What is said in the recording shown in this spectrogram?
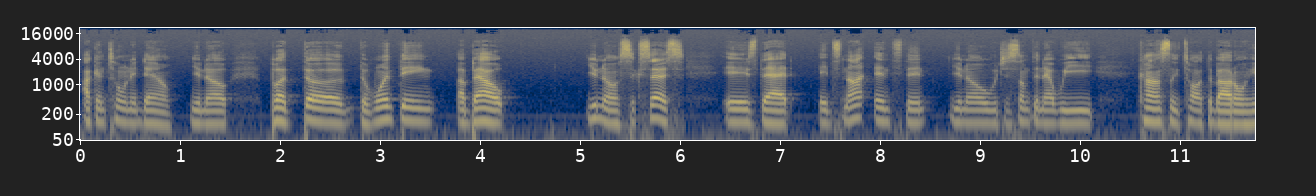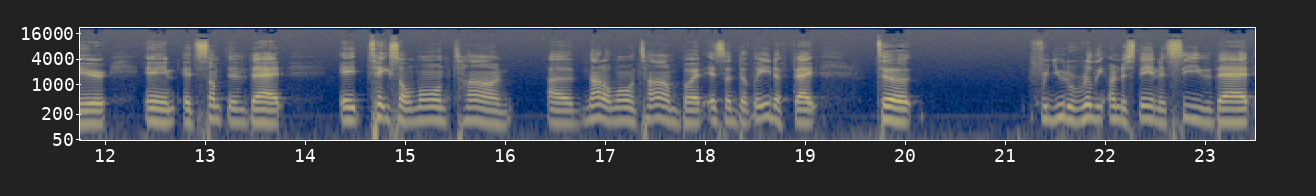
I can tone it down, you know. But the the one thing about you know success is that it's not instant, you know, which is something that we constantly talked about on here, and it's something that it takes a long time, uh, not a long time, but it's a delayed effect to for you to really understand and see that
